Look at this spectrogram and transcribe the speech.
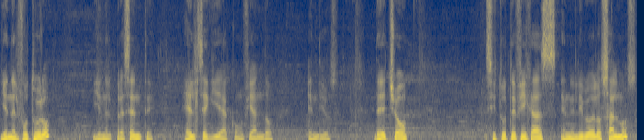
Y en el futuro y en el presente, él seguía confiando en Dios. De hecho, si tú te fijas en el libro de los Salmos,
